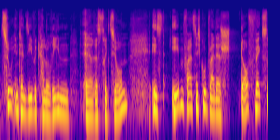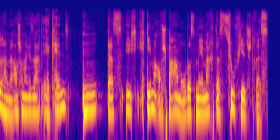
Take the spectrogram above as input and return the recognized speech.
zu intensive Kalorienrestriktion äh, ist ebenfalls nicht gut, weil der Stoffwechsel, haben wir auch schon mal gesagt, erkennt dass ich, ich gehe mal auf Sparmodus, mir macht das zu viel Stress.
